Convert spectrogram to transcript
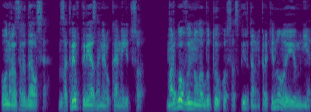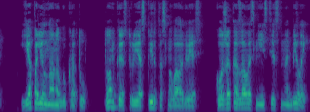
Он разрыдался, закрыв грязными руками лицо. Марго вынула бутылку со спиртом и протянула ее мне. Я полил на ногу кроту. Тонкая струя спирта смывала грязь. Кожа казалась неестественно белой.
